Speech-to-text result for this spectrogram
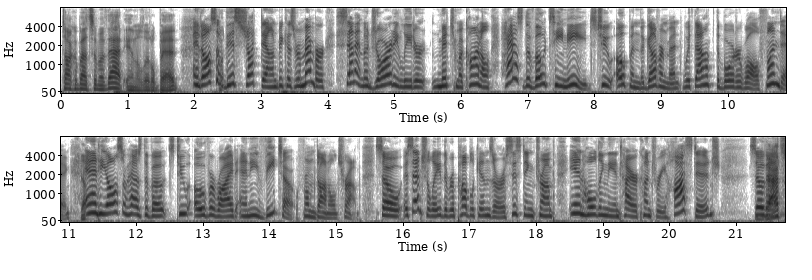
Talk about some of that in a little bit. And also this shutdown, because remember, Senate Majority Leader Mitch McConnell has the votes he needs to open the government without the border wall funding. And he also has the votes to override any veto from Donald Trump. So essentially, the Republicans are assisting Trump in holding the entire country hostage. So that That's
